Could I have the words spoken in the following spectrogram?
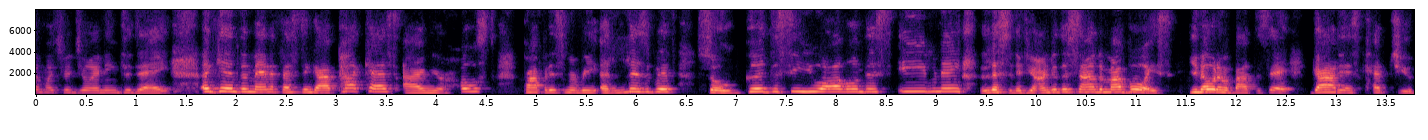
So much for joining today. Again, the Manifesting God podcast. I'm your host, Prophetess Marie Elizabeth. So good to see you all on this evening. Listen, if you're under the sound of my voice, you know what I'm about to say. God has kept you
